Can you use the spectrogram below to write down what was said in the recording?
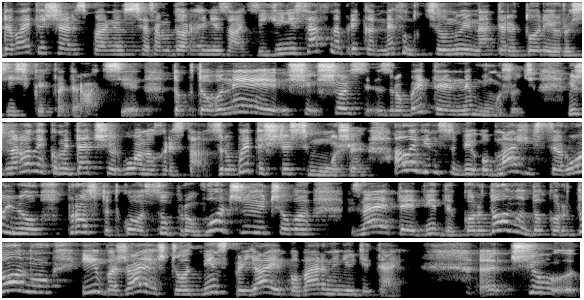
Давайте ще раз повернемося саме до організації. ЮНІСЕФ, наприклад, не функціонує на території Російської Федерації, тобто вони щось зробити не можуть. Міжнародний комітет Червоного Христа зробити щось може, але він собі обмежився роллю просто такого супроводжуючого, знаєте, від кордону до кордону, і вважає, що от він сприяє поверненню дітей. Е, Що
